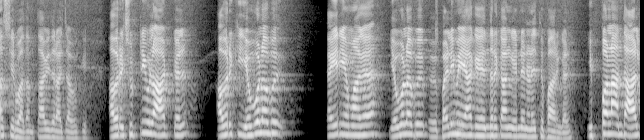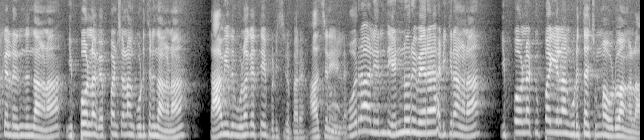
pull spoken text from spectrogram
ஆசீர்வாதம் தாவித ராஜாவுக்கு. அவரை சுற்றியுள்ள ஆட்கள் அவருக்கு எவ்வளவு தைரியமாக எவ்வளவு வலிமையாக இருந்திருக்காங்க என்று நினைத்து பாருங்கள். இப்போல்லாம் அந்த ஆட்கள் இருந்திருந்தாங்கன்னா இப்போ உள்ள வெப்பன்ஸ் எல்லாம் கொடுத்துருந்தாங்கன்னா தாவீது உலகத்தையே பிடிச்சிருப்பாரு ஆச்சரியம் இல்லை. ஒரு ஆள் இருந்து எண்ணூறு பேரை அடிக்கிறாங்கன்னா இப்போ உள்ள துப்பாக்கியெல்லாம் கொடுத்தா சும்மா விடுவாங்களா?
